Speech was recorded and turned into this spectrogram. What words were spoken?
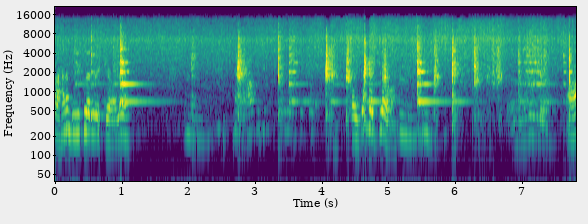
ഷഹന ബീഫ് കറി വെക്കോ അല്ലേ? കഴിക്കാൻ പറ്റുമോ ആ.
